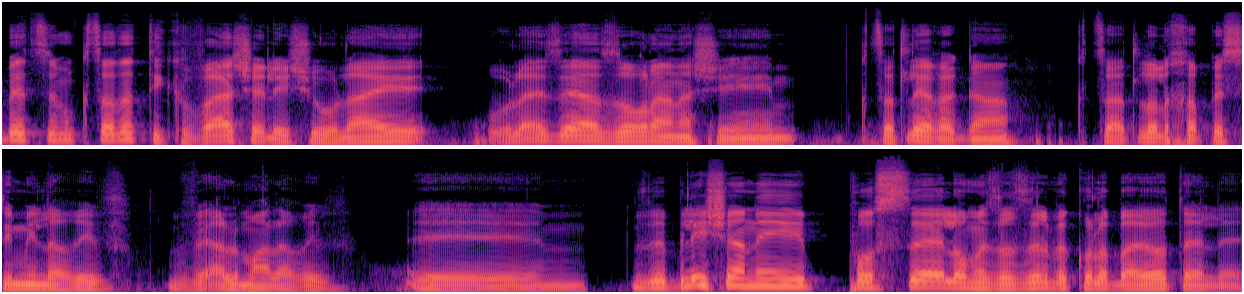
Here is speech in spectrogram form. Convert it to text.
בעצם קצת התקווה שלי, שאולי זה יעזור לאנשים קצת להירגע, קצת לא לחפש עם מי לריב ועל מה לריב. אה, ובלי שאני פוסל או מזלזל בכל הבעיות האלה,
